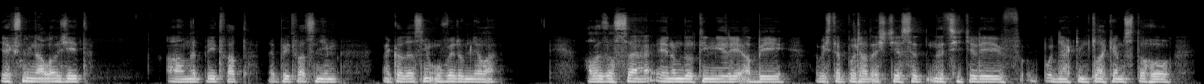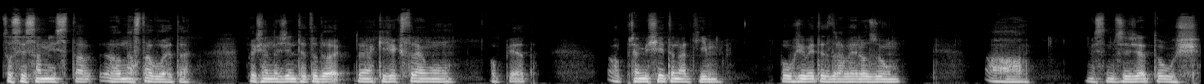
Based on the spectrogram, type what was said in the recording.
jak s ním naložit a neplýtvat, neplýtvat s ním, nakládat s ním uvědoměle. Ale zase jenom do té míry, aby, abyste pořád ještě se necítili v, pod nějakým tlakem z toho, co si sami stav, nastavujete. Takže nežente to do, do nějakých extrémů opět. A přemýšlejte nad tím. Používejte zdravý rozum. A myslím si, že to už,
